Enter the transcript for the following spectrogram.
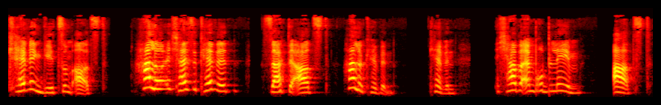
Kevin geht zum Arzt. Hallo, ich heiße Kevin, sagt der Arzt. Hallo, Kevin. Kevin, ich habe ein Problem. Arzt.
